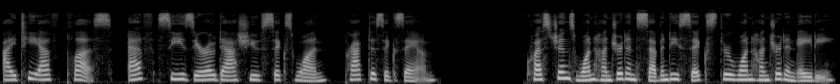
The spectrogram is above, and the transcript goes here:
ITF Plus, FC0-U61, Practice Exam. Questions 176 through 180.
